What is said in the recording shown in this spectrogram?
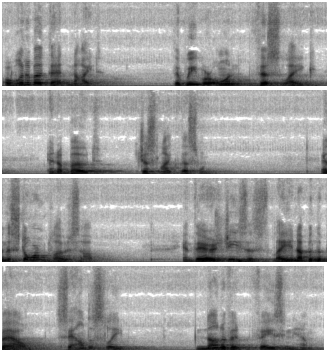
Or what about that night that we were on this lake in a boat just like this one? And the storm blows up. And there's Jesus laying up in the bow, sound asleep, none of it fazing him.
